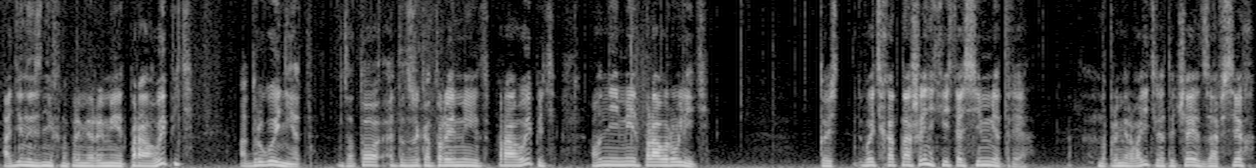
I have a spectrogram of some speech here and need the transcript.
Один из них, например, имеет право выпить, а другой нет. Зато этот же, который имеет право выпить, он не имеет права рулить. То есть в этих отношениях есть асимметрия. Например, водитель отвечает за всех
